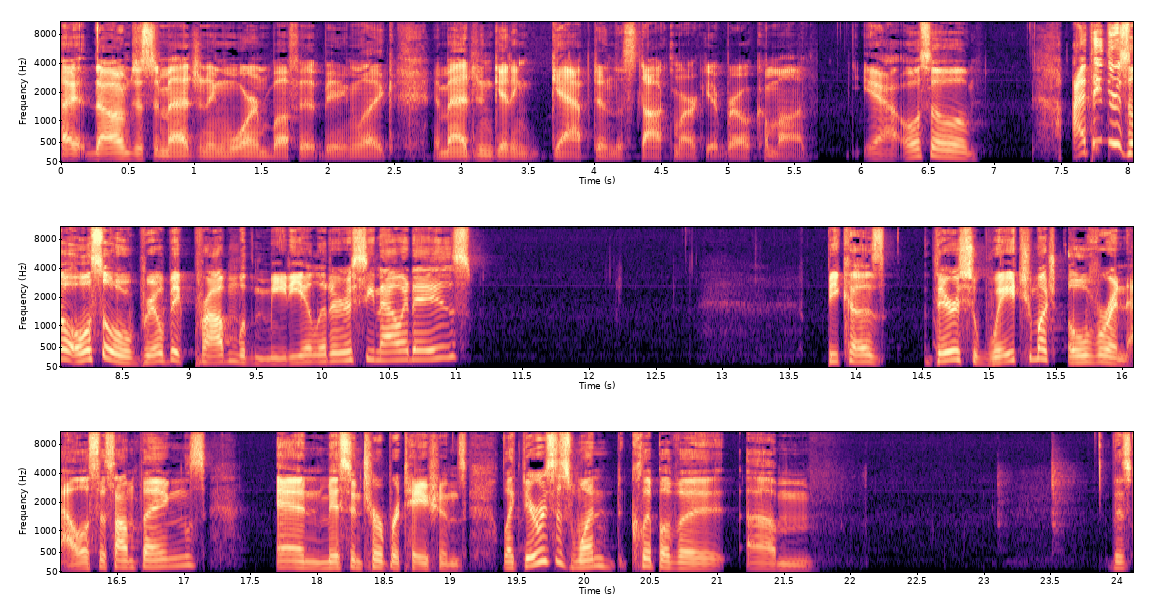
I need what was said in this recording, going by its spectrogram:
I, now I'm just imagining Warren Buffett being like, imagine getting gapped in the stock market, bro. Come on. Yeah. Also, I think there's also a real big problem with media literacy nowadays because there's way too much over analysis on things and misinterpretations. Like there was this one clip of a um this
